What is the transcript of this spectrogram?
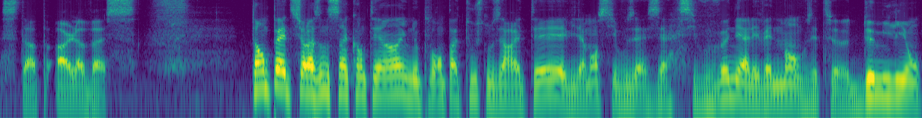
stop all of us. Tempête sur la zone 51, ils ne pourront pas tous nous arrêter. Évidemment, si vous, si vous venez à l'événement, vous êtes 2 euh, millions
